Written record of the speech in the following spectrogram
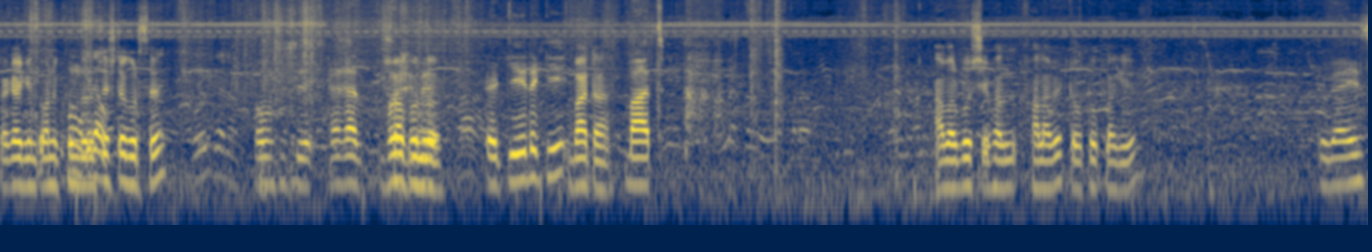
কাকা কিন্তু অনেকক্ষণ ধরে চেষ্টা করছে। অবশেষে কাকার সফল কি এটা কি? বাটা। মাছ আবার বসে ফাল ফালাবে টোপ লাগিয়ে। তো গাইস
